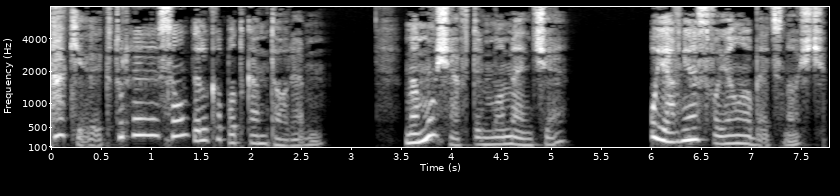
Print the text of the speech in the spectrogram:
takie, które są tylko pod kantorem. Mamusia w tym momencie ujawnia swoją obecność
